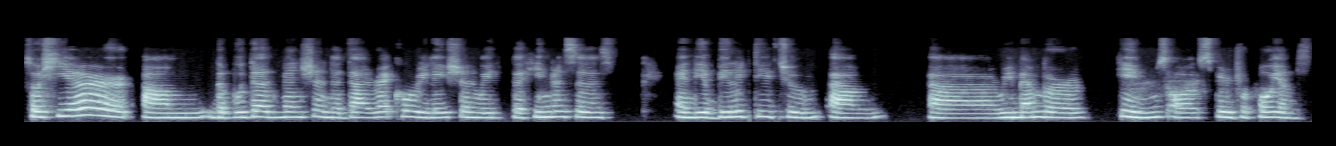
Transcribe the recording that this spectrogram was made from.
So here, um, the Buddha mentioned a direct correlation with the hindrances and the ability to um, uh, remember hymns or spiritual poems.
